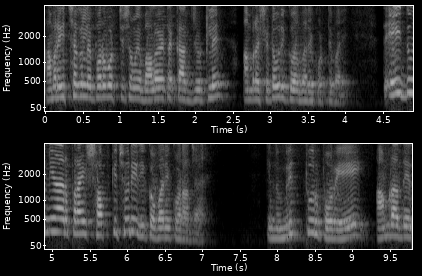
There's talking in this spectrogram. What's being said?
আমরা ইচ্ছা করলে পরবর্তী সময়ে ভালো একটা কাজ জুটলে আমরা সেটাও রিকভারি করতে পারি। তো এই দুনিয়ার প্রায় সব কিছুরই রিকভারি করা যায়। কিন্তু মৃত্যুর পরে আমাদের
